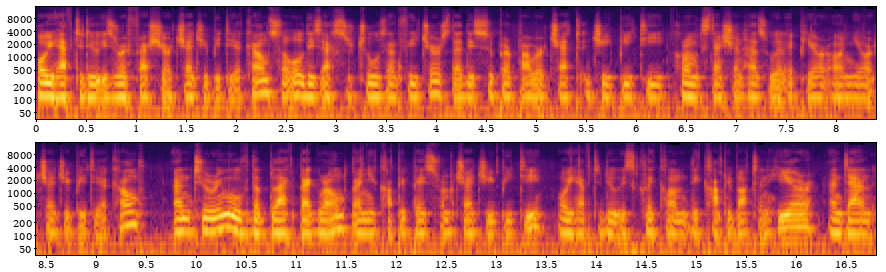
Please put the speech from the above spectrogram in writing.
all you have to do is refresh your ChatGPT account. So all these extra tools and features that this Superpower ChatGPT Chrome extension has will appear on your ChatGPT account. And to remove the black background when you copy paste from ChatGPT, all you have to do is click on the copy button here and then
